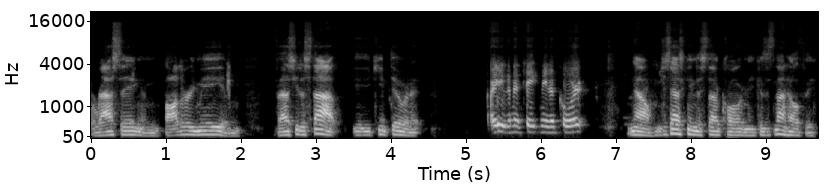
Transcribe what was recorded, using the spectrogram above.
harassing and bothering me, and if I ask you to stop, you, you keep doing it. Are you going to take me to court? No, I'm just asking you to stop calling me because it's not healthy.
